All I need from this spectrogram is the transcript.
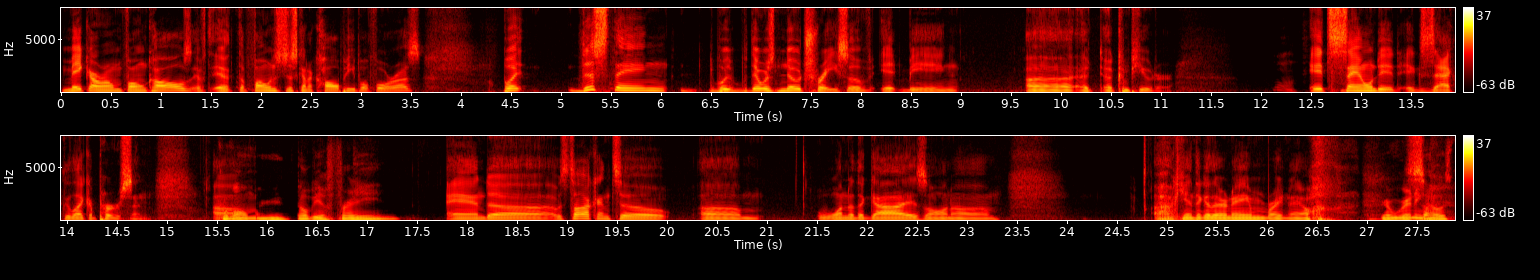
make our own phone calls? If if the phone's just going to call people for us, but this thing, there was no trace of it being uh, a, a computer. It sounded exactly like a person. Come on, man. Don't be afraid. and uh, I was talking to um, one of the guys on. Um, I can't think of their name right now. Grim grinning So- host.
